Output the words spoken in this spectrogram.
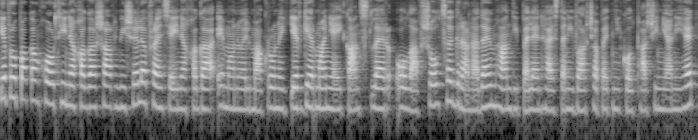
Եվրոպական խորհրդի նախագահ Շարլ Միշելը, Ֆրանսիայի նախագահ Էմանուել Մակրոնը եւ Գերմանիայի կանցլեր Օլաֆ Շոլցը Գրանադայում հանդիպել են Հայաստանի վարչապետ Նիկոլ Փաշինյանի հետ։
